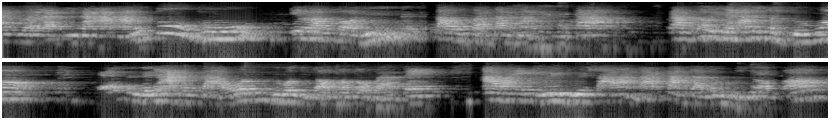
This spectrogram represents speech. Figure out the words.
ayyuhalladzina amanu tubu ilang toli taubatan Rangka winginane terus donga. Eh tenggene akhir tahun nyuwun ditompo-tombate. Awake dhewe duwe salah kathah dhateng Gusti Allah,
